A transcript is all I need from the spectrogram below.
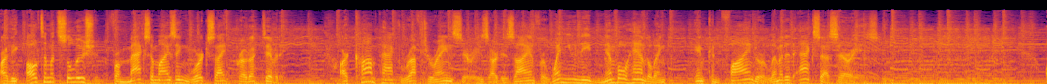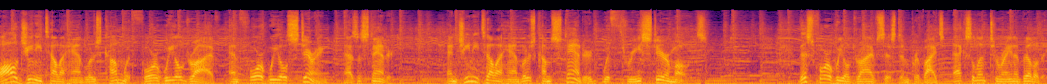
are the ultimate solution for maximizing worksite productivity. Our compact rough terrain series are designed for when you need nimble handling in confined or limited access areas. All Genie telehandlers come with four-wheel drive and four-wheel steering as a standard. And Genie telehandlers come standard with three steer modes. This four-wheel drive system provides excellent terrain ability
